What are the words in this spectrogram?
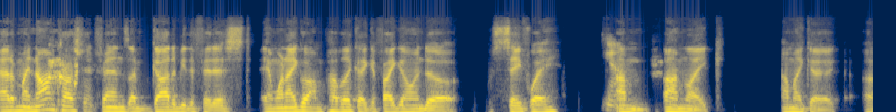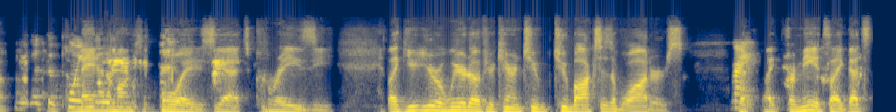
out of my non CrossFit friends, I've got to be the fittest. And when I go out in public, like if I go into Safeway, yeah. I'm I'm like I'm like a, a, like a man amongst boys. Yeah, it's crazy. Like you, you're a weirdo if you're carrying two two boxes of waters. Right. But like for me, it's like that's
